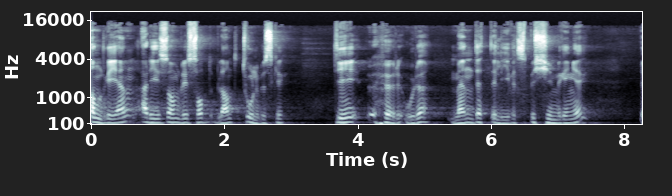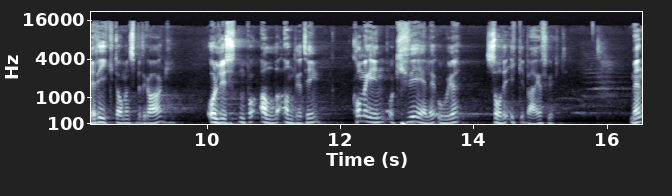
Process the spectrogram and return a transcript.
Andre igjen er de som blir sådd blant tornebusker. De hører ordet, men dette livets bekymringer rikdommens bedrag og lysten på alle andre ting kommer inn og kveler ordet så det ikke bærer frukt. Men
